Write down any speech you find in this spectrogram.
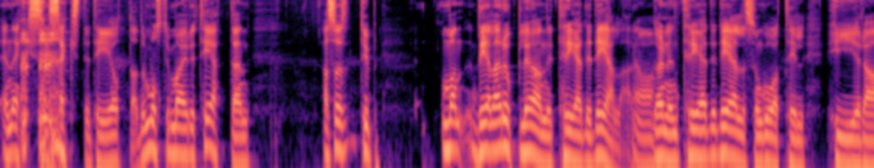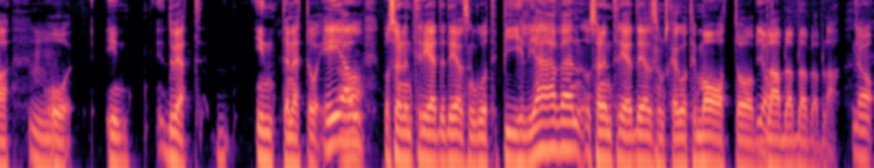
en XC60 T8. Då måste ju majoriteten... Alltså typ, om man delar upp lön i tredjedelar. Ja. Då är det en tredjedel som går till hyra och in, du vet, internet och el. Ja. Och så är det en tredjedel som går till biljäveln. Och så är det en tredjedel som ska gå till mat och bla bla bla bla bla. ja.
